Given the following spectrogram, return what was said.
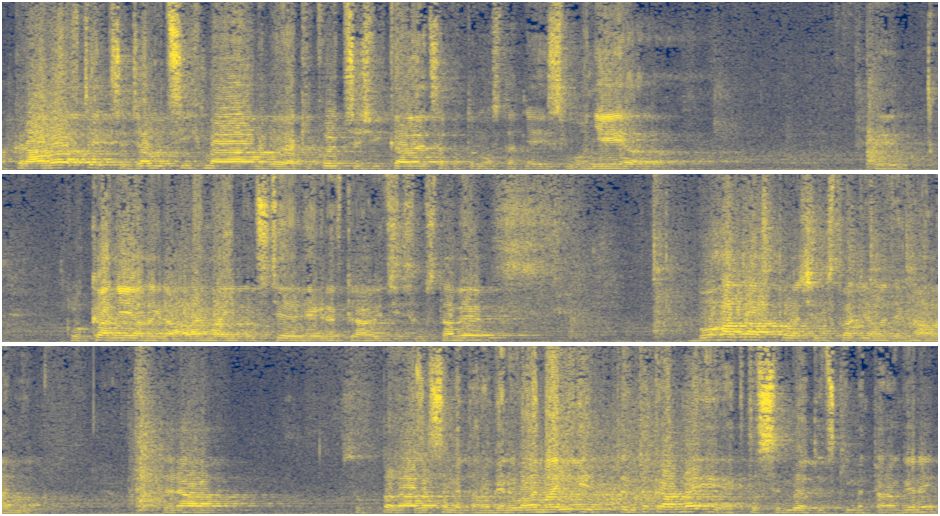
a kráva v těch předžalucích má, nebo jakýkoliv přežvíkavec a potom ostatně i sloni a ty klokani a tak dále mají prostě někde v trávicí soustavě bohatá společenstva těchto těch náledníků, která jsou plná zase metanogenů, ale mají i, tentokrát mají i ektosymbiotický metanogeny,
